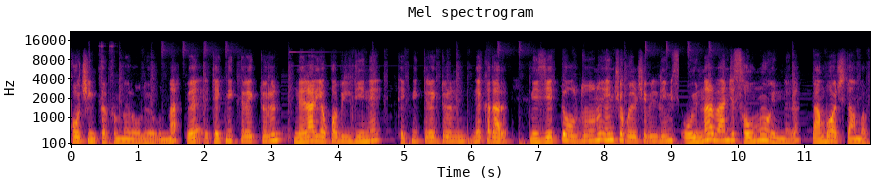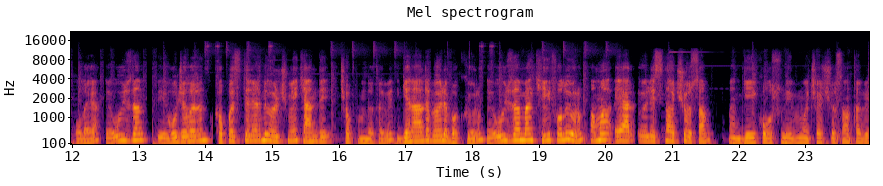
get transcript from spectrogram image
coaching takımları oluyor bunlar ve teknik direktörün neler yapabildiğini teknik direktörün ne kadar meziyetli olduğunu en çok ölçebildiğimiz oyunlar bence savunma oyunları. Ben bu açıdan bak olaya. E, o yüzden e, hocaların kapasitelerini ölçmeye kendi çapımda tabii. Genelde böyle bakıyorum. E, o yüzden ben keyif alıyorum ama eğer öylesine açıyorsam yani geyik olsun diye bir maçı açıyorsan tabii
